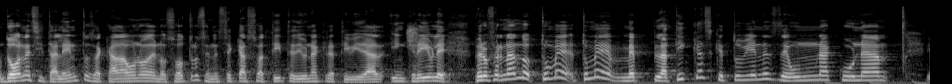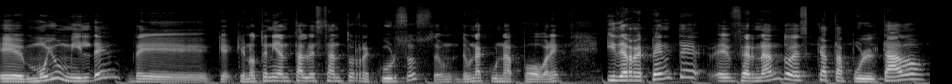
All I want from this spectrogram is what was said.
dones y talentos a cada uno de nosotros. En este caso a ti te dio una creatividad increíble. Pero Fernando, tú me, tú me, me platicas que tú vienes de una cuna eh, muy humilde, de, que, no tenían tal vez tantos recursos, de, de una cuna pobre. Y de repente eh, Fernando es catapultado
